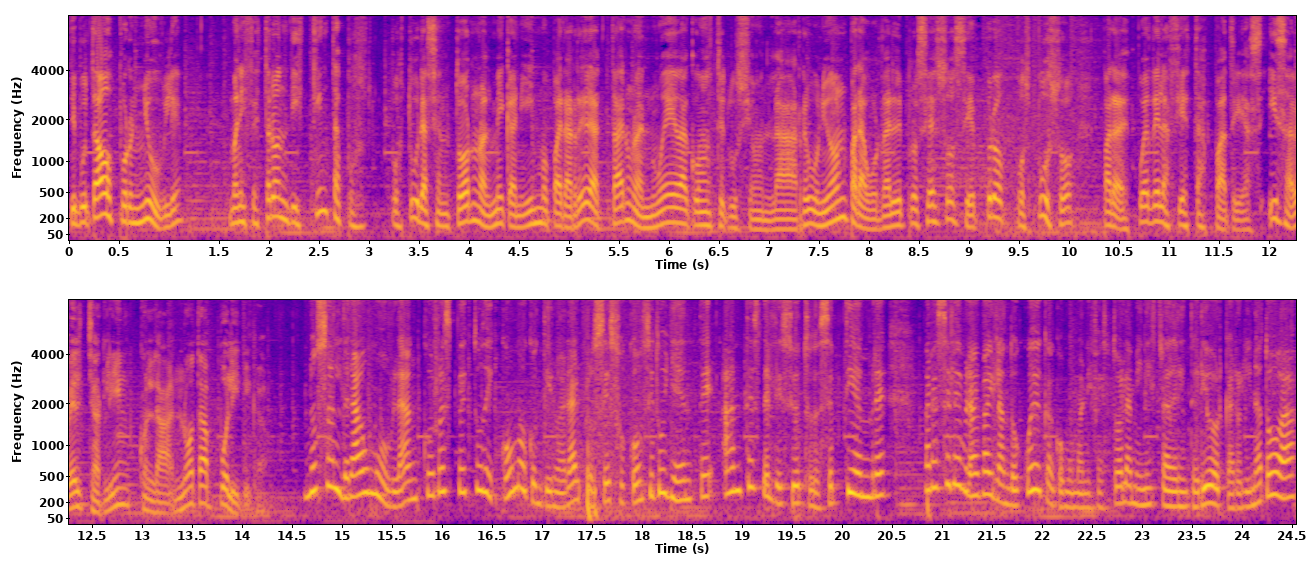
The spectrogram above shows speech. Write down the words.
Diputados por Ñuble manifestaron distintas posturas en torno al mecanismo para redactar una nueva constitución. La reunión para abordar el proceso se pospuso para después de las fiestas patrias. Isabel Charlín con la nota política no saldrá humo blanco respecto de cómo continuará el proceso constituyente antes del 18 de septiembre para celebrar bailando cueca, como manifestó la ministra del Interior, Carolina Toá,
